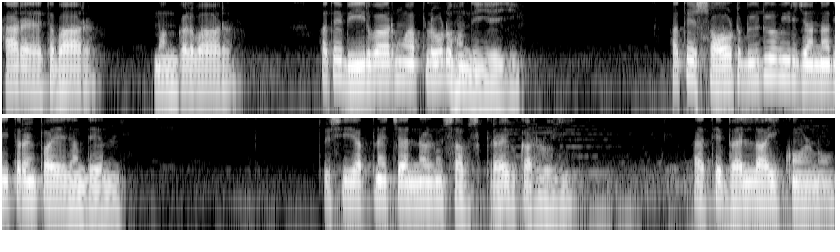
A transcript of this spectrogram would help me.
ਹਰ ਐਤਵਾਰ, ਮੰਗਲਵਾਰ ਅਤੇ ਵੀਰਵਾਰ ਨੂੰ ਅਪਲੋਡ ਹੁੰਦੀ ਹੈ ਜੀ। ਅਤੇ ਸ਼ਾਰਟ ਵੀਡੀਓ ਵੀ ਰੋਜ਼ਾਨਾ ਦੀ ਤਰ੍ਹਾਂ ਹੀ ਪਾਏ ਜਾਂਦੇ ਹਨ ਜੀ। ਤੁਸੀਂ ਆਪਣੇ ਚੈਨਲ ਨੂੰ ਸਬਸਕ੍ਰਾਈਬ ਕਰ ਲਓ ਜੀ ਅਤੇ ਬੈਲ ਆਈਕਨ ਨੂੰ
